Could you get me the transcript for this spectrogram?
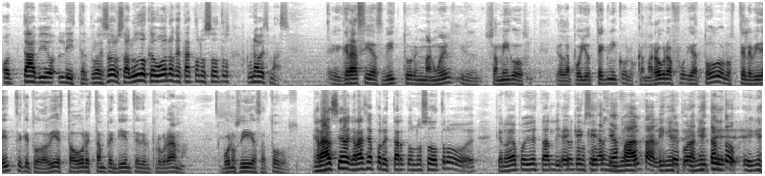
Octavio Lister. Profesor, saludos, qué bueno que está con nosotros una vez más. Eh, gracias, Víctor, Emanuel y los amigos el apoyo técnico, los camarógrafos y a todos los televidentes que todavía a esta hora están pendientes del programa. Buenos días a todos. Gracias, gracias por estar con nosotros. Que no haya podido estar Lister con nosotros. Que hacía falta, Lister, este, por aquí. Este, este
